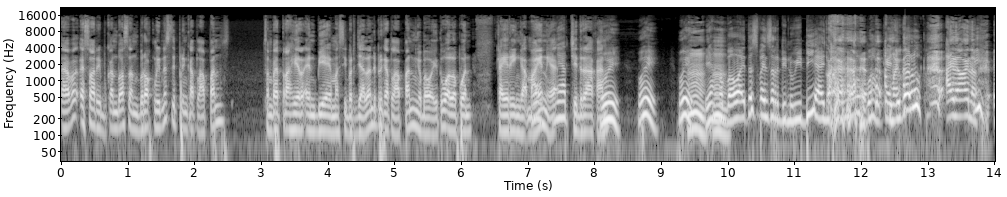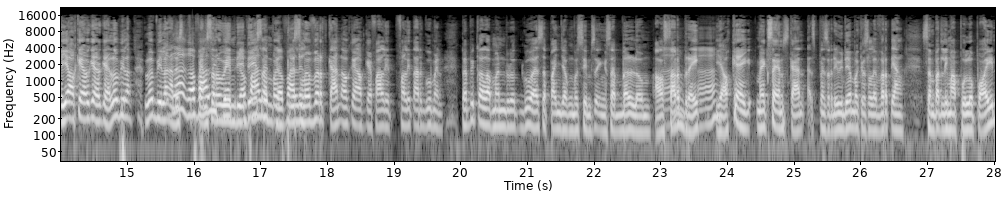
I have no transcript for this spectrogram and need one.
apa eh sorry bukan Boston, Brooklyn di peringkat 8 sampai terakhir NBA masih berjalan di peringkat 8 ngebawa itu walaupun Kyrie nggak main ya, nyet. cedera kan. Woi, woi, woi, Hmm, yang hmm. ngebawa itu Spencer Dinwiddie anjing. Lu bangke juga lu. I know, I know. Iya oke oke oke. Lo bilang lo bilang Nggak, ada Spencer sampai nggak Chris. Levert kan. Oke oke valid valid argumen. Tapi kalau menurut gua sepanjang musim se- sebelum All Star break ah. ya oke make sense kan. Spencer Dinwiddie sama Chris Levert yang sempat 50 poin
